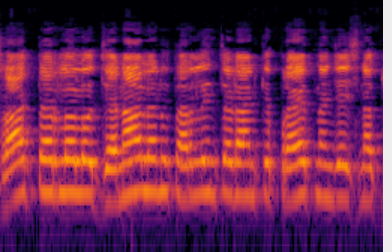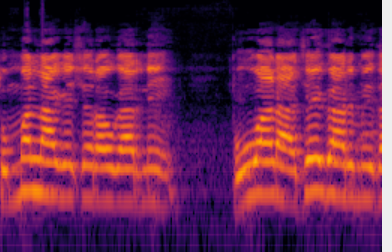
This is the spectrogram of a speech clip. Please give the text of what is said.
ట్రాక్టర్లలో జనాలను తరలించడానికి ప్రయత్నం చేసిన తుమ్మల నాగేశ్వరరావు గారిని పువ్వాడ అజయ్ గారి మీద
